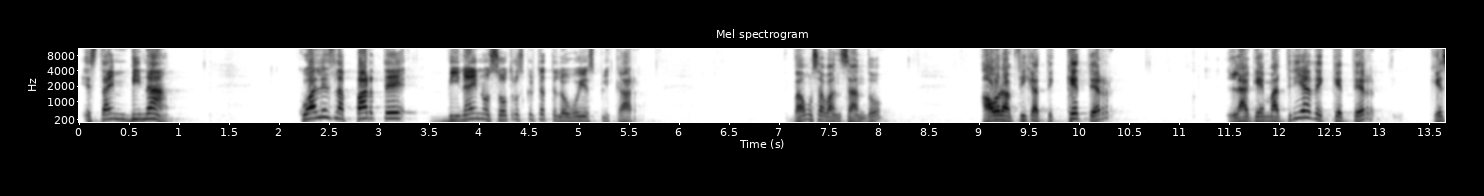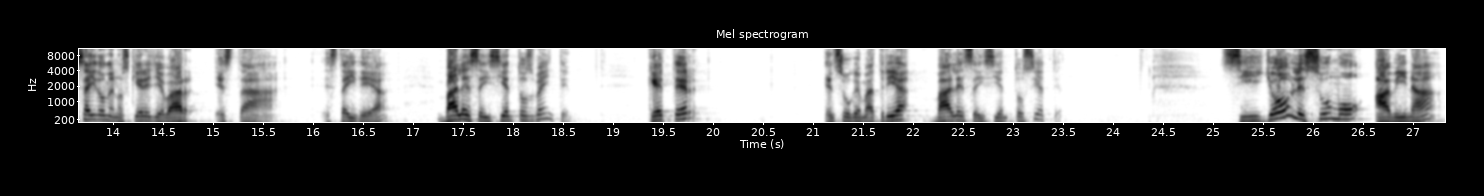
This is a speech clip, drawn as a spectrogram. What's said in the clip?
está en Biná. ¿Cuál es la parte Biná y nosotros? Que ahorita te lo voy a explicar. Vamos avanzando. Ahora fíjate, Keter, la gematría de Keter, que es ahí donde nos quiere llevar esta, esta idea, vale 620. Keter en su gematría vale 607. Si yo le sumo a Binah,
